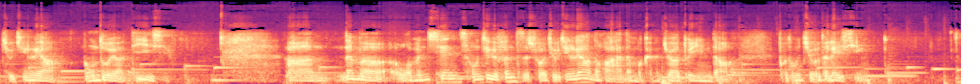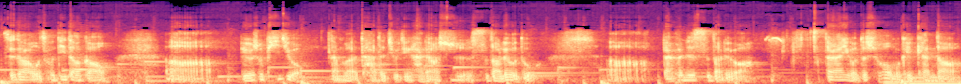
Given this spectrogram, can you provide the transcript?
酒精量浓度要低一些。啊，那么我们先从这个分子说酒精量的话，那么可能就要对应到不同酒的类型。所以的话，我从低到高，啊，比如说啤酒，那么它的酒精含量是四到六度，啊，百分之四到六啊。当然，有的时候我们可以看到，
